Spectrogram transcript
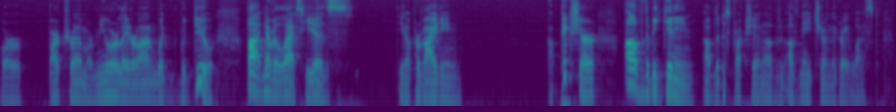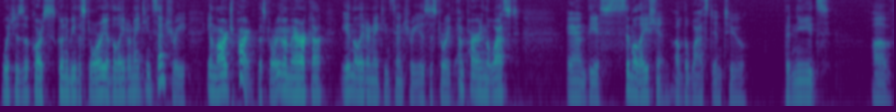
or Bartram or Muir later on would would do. But nevertheless, he is, you know, providing a picture of the beginning of the destruction of, of nature in the Great West, which is, of course, going to be the story of the later 19th century in large part. The story of America in the later 19th century is the story of empire in the West and the assimilation of the West into the needs of,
